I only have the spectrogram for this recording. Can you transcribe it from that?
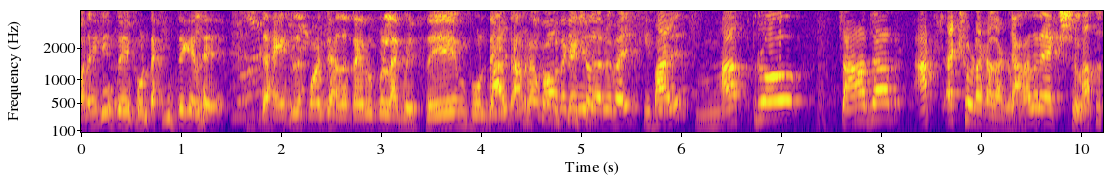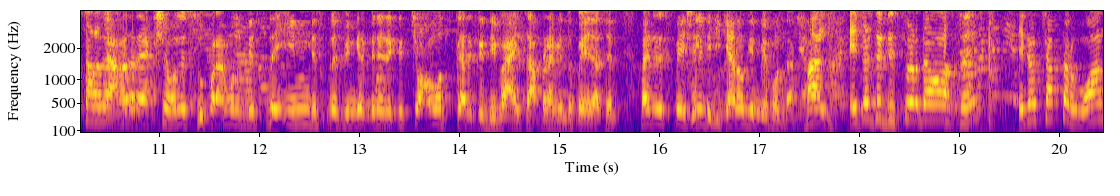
অনেকে কিন্তু এই ফোনটা কিনতে গেলে দেখা গেছে যে পঞ্চাশ হাজার টাকার উপরে লাগবে। সেম ফোনটা কিন্তু আপনারা কত টাকা নিতে পারবে ভাই কিস্তিতে মাত্র চার হাজার একশো টাকা লাগবে। চার হাজার একশো। মাত্র চার হাজার একশো হলে super AMOLED display in display ফিঙ্গারপ্রিন্টের একটি চমৎকার একটি ডিভাইস আপনারা কিন্তু পেয়ে যাচ্ছেন। ভাই এটার স্পেশালিটি কি? কেন কিনবে ফোনটা? ভাই এটার যে ডিসপ্লে দেওয়া আছে এটা হচ্ছে আপনার ওয়ান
